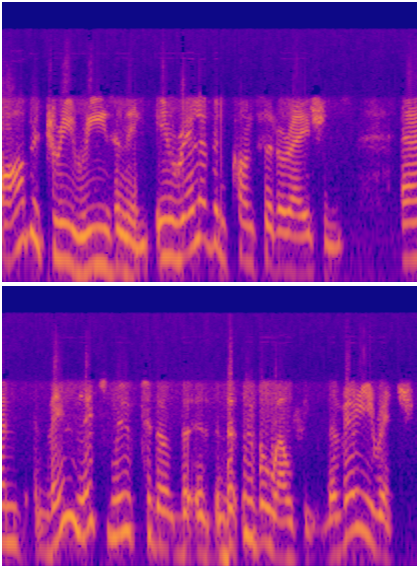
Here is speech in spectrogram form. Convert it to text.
arbitrary reasoning, irrelevant considerations. And then let's move to the, the, the uber wealthy, the very rich.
